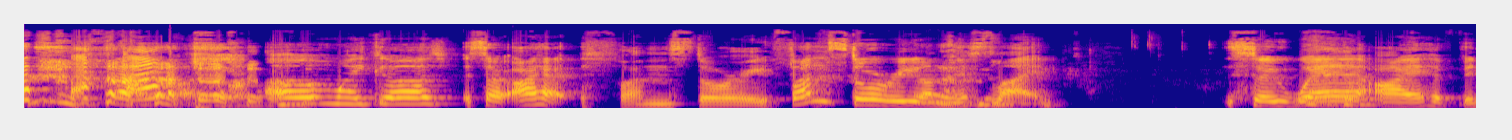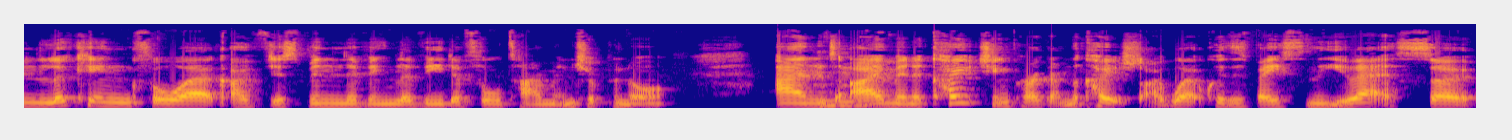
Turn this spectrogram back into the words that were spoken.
oh my gosh! So I had a fun story. Fun story on this line. So where I have been looking for work, I've just been living La Vida full time entrepreneur. And mm-hmm. I'm in a coaching program. The coach that I work with is based in the US. So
